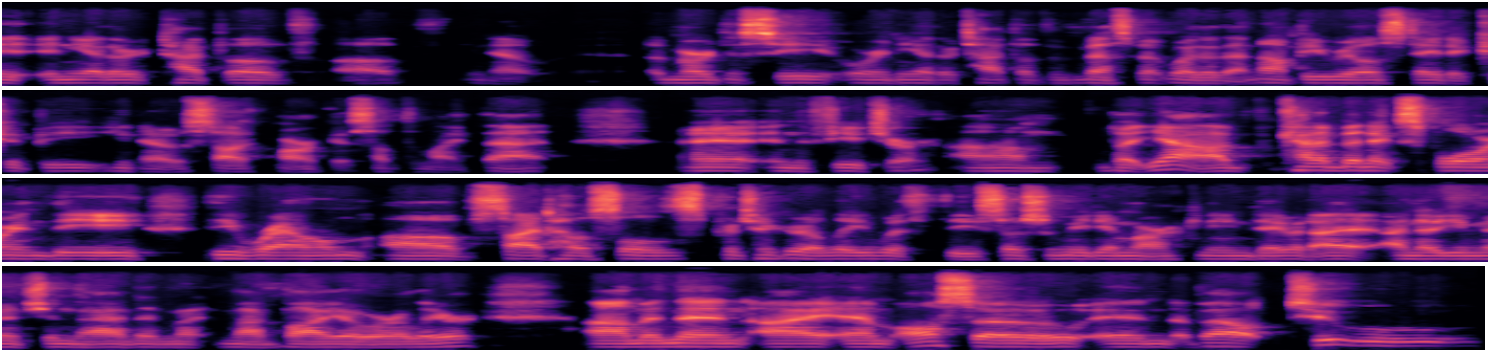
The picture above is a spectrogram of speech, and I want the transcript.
I- any other type of, of you know emergency or any other type of investment, whether that not be real estate, it could be you know stock market, something like that, eh, in the future. Um, but yeah, I've kind of been exploring the the realm of side hustles, particularly with the social media marketing. David, I, I know you mentioned that in my, my bio earlier, um, and then I am also in about two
